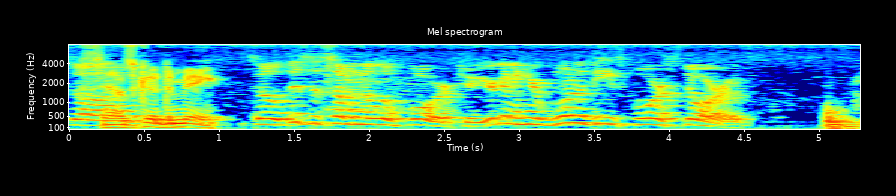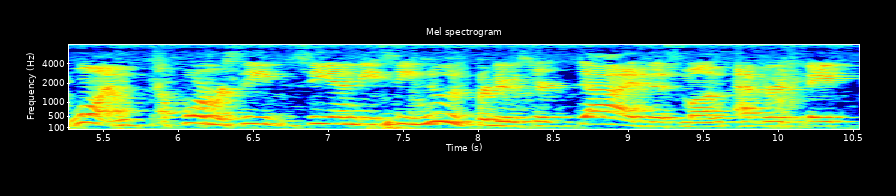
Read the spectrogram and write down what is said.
So sounds good to me. So this is something to look forward to. You're gonna hear one of these four stories. One, a former C- CNBC news producer died this month after his vape,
